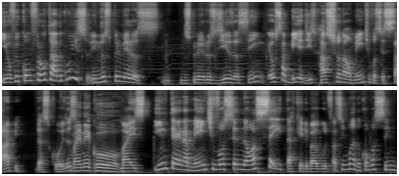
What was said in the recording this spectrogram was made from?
E eu fui confrontado com isso. E nos primeiros, nos primeiros dias, assim, eu sabia disso. Racionalmente você sabe das coisas. Mas negou. Mas internamente você não aceita aquele bagulho. Fala assim, mano, como assim?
